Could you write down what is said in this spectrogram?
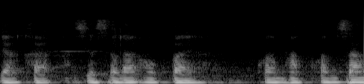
อยากขะเสียสละออกไป ความหักความสั่ง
